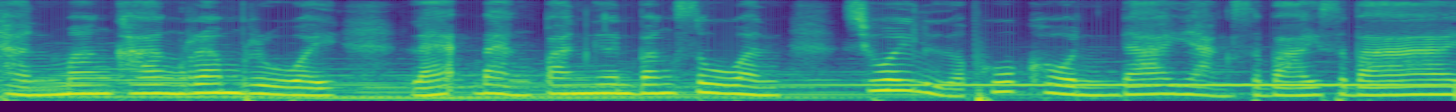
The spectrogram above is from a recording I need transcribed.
ฉันมั่งคั่งร่ำรวย และแบ่งปันเงินบางส่วน ช่วยเหลือผู้คนได้อย่างสบายสบาย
